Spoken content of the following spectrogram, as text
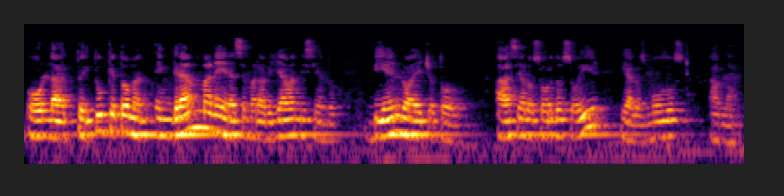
o la actitud que toman, en gran manera se maravillaban diciendo, bien lo ha hecho todo, hace a los sordos oír y a los mudos hablar.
